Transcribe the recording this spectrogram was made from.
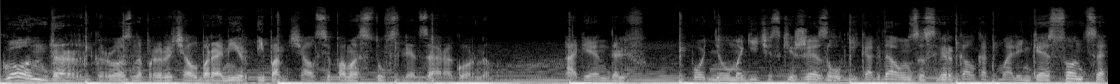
«Гондор!» — грозно прорычал Барамир и помчался по мосту вслед за Арагорном. А Гендальф поднял магический жезл, и когда он засверкал, как маленькое солнце,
